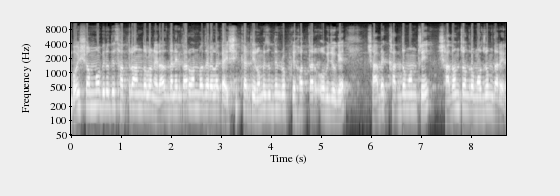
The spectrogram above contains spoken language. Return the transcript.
বৈষম্য বিরোধী ছাত্র আন্দোলনে রাজধানীর কারওয়ান বাজার এলাকায় শিক্ষার্থী রমিজউদ্দিন রূপকে হত্যার অভিযোগে সাবেক খাদ্যমন্ত্রী সাধনচন্দ্র মজুমদারের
